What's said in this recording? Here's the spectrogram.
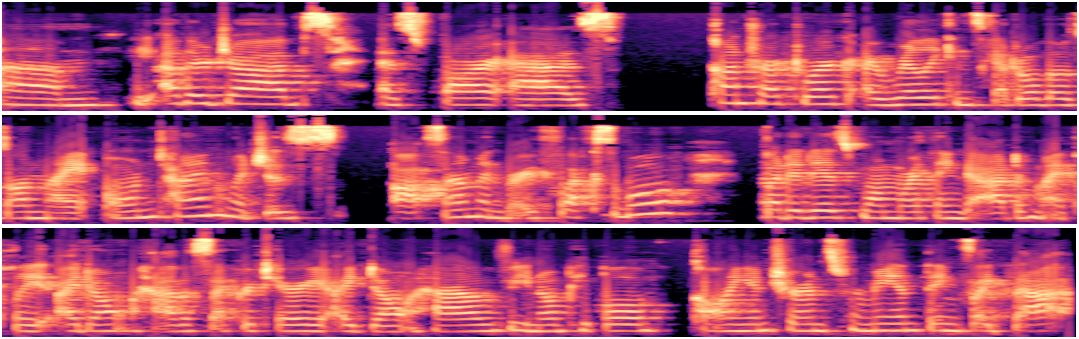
Um, the other jobs, as far as contract work, I really can schedule those on my own time, which is awesome and very flexible. But it is one more thing to add to my plate. I don't have a secretary. I don't have, you know, people calling insurance for me and things like that.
